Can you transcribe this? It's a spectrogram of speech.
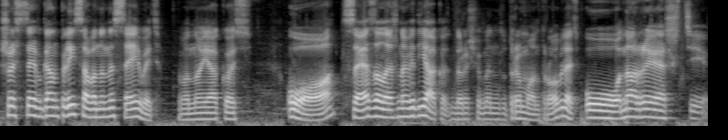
Щось Save Gun Please, а воно не сейвить. Воно якось. О, це залежно від якості. До речі, в мене тут ремонт роблять. О, нарешті.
